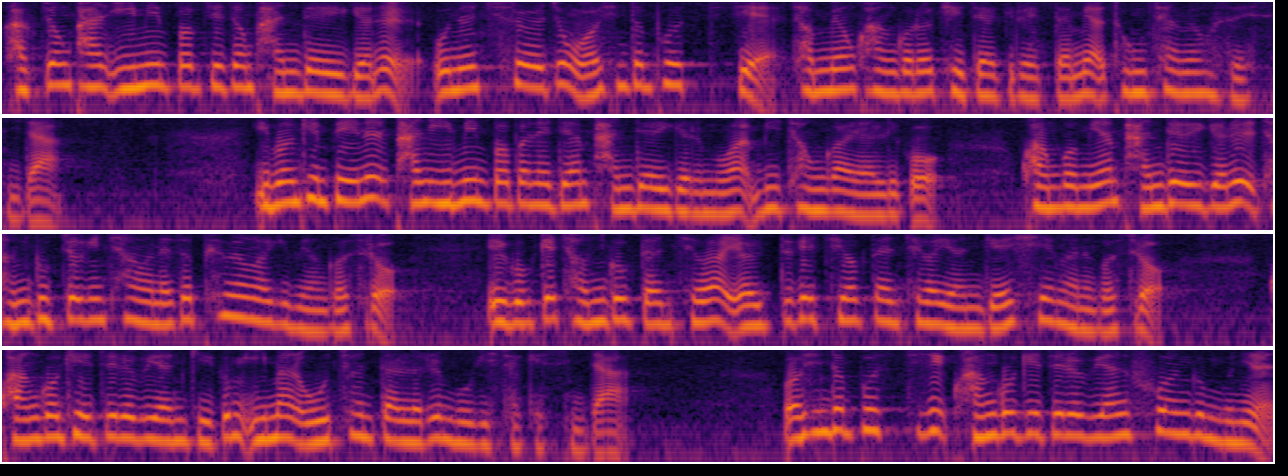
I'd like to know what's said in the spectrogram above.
각종 반이민법 제정 반대 의견을 오는 7월 중 워싱턴 포스트지에 전면 광고를 게재하기로 했다며 동참을 호소했습니다. 이번 캠페인은 반이민 법안에 대한 반대 의견을 모아 미 정가에 알리고 광범위한 반대 의견을 전국적인 차원에서 표명하기 위한 것으로 7개 전국 단체와 12개 지역 단체가 연계해 시행하는 것으로 광고 게재를 위한 기금 2만 5천 달러를 모기 시작했습니다. 워싱턴 포스트지 광고 게재를 위한 후원금 문의는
